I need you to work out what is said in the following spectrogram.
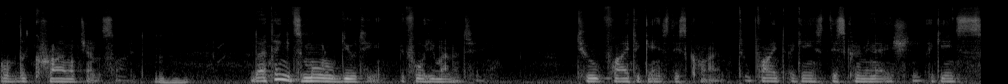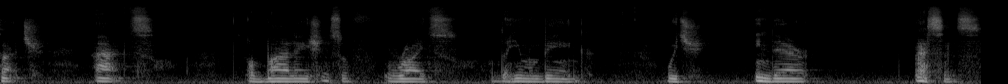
of the crime of genocide. Mm -hmm. And I think it's a moral duty before humanity to fight against this crime, to fight against discrimination, against such acts of violations of rights of the human being, which in their essence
